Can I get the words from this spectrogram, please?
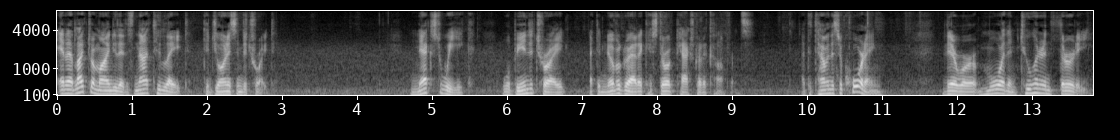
And I'd like to remind you that it's not too late to join us in Detroit. Next week, we'll be in Detroit at the Novogradac Historic Tax Credit Conference. At the time of this recording, there were more than 230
